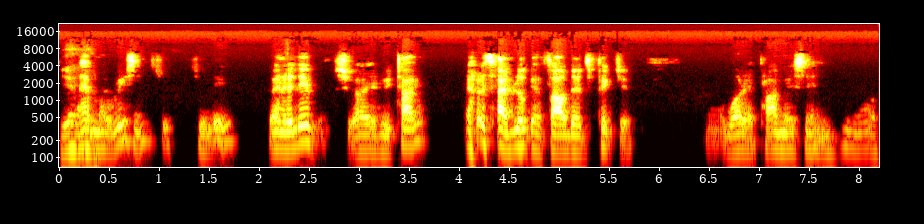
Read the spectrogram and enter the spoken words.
Yeah. I have my reason to, to leave. When I live, so I retire. Every time I look at founder's picture, what I promised him, you know.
